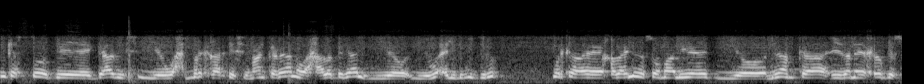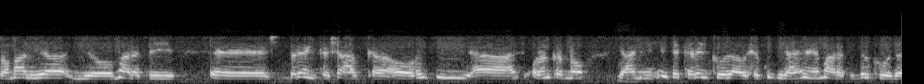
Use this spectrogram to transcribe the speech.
Inkastoo dee gaabis iyo wax marka qaarkiis imaan karaan waa xaalad dagaal iyo iyo wacyi lagu jiro marka qabailada soomaaliyeed iyo nidaamka ciidan ee xooga soomaaliya iyo maaragtay dareenka shacabka oo runtii oran karno yani inta kareenkooda waxay ku jiraan inay maaragtay dalkooda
